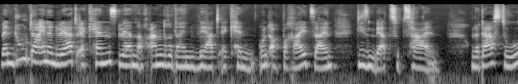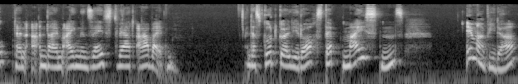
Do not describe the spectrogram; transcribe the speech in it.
Wenn du deinen Wert erkennst, werden auch andere deinen Wert erkennen und auch bereit sein, diesen Wert zu zahlen. Und da darfst du dein, an deinem eigenen Selbstwert arbeiten. Das Good Girl jedoch steppt meistens immer wieder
